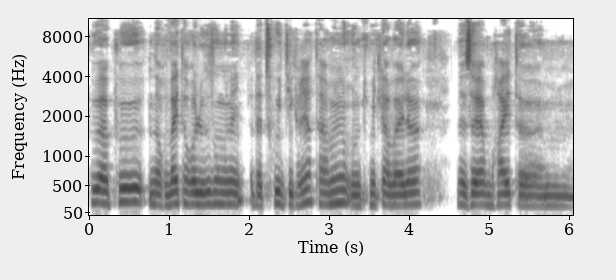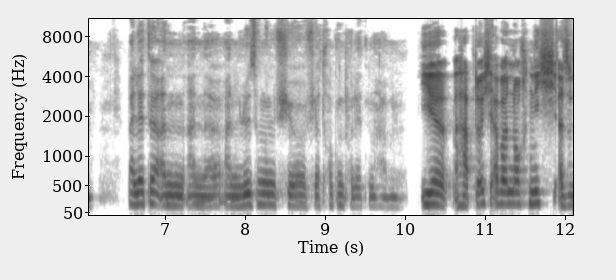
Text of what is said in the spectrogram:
peu à peu noch weitere Lösungen dazu integriert haben und mittlerweile eine sehr breite ähm, Palette an, an, an Lösungen für, für Trockentoiletten haben. Ihr habt euch aber noch nicht, also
